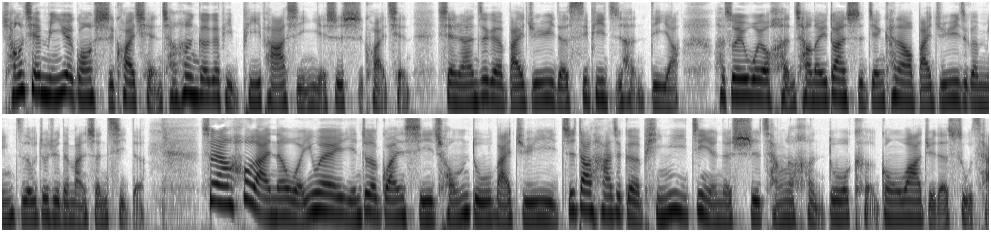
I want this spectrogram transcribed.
床前明月光十块钱，长恨哥哥琵琵琶行也是十块钱。显然这个白居易的 CP 值很低啊，所以我有很长的一段时间看到白居易这个名字，我就觉得蛮神奇的。虽然后来呢，我因为研究的关系重读白居易，知道他这个平易近人的诗藏了很多可供挖掘的素材，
